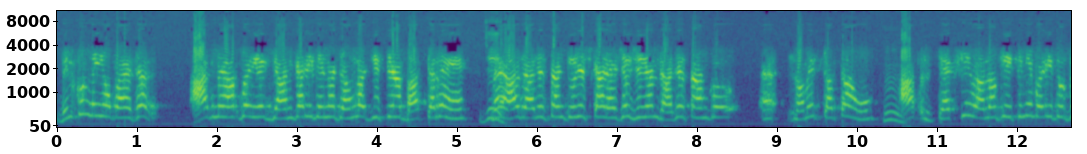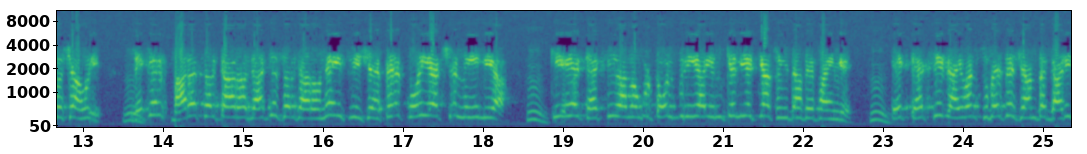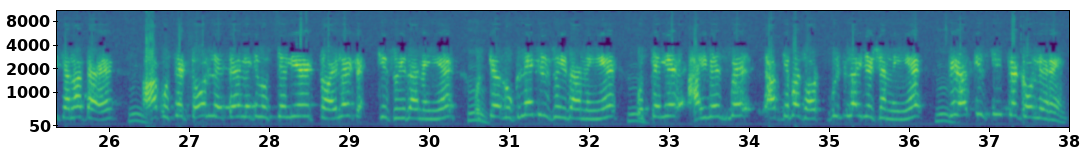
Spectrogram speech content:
बिल्कुल नहीं हो पाया सर। आज मैं आपको एक जानकारी देना चाहूँगा जिससे आप बात कर रहे हैं। मैं आज Rajasthan tourist card association Rajasthan को नॉमिनेट करता हूँ। हम्म। आप टैक्सी वालों की इतनी बड़ी दुर्दशा हुई। लेकिन भारत सरकार और राज्य सरकारों ने इस विषय पे कोई एक्शन नहीं लिया हम्म। कि ये टैक्सी वालों को टोल फ्री या इनके लिए क्या सुविधा दे पाएँगे। हम्म। एक टैक्सी ड्राइवर सुबह से शाम तक गाड़ी चलाता है आप उससे टोल लेते हैं लेकिन उसके लिए एक टॉयलेट की सुविधा नहीं है उसके रुकने की सुविधा नहीं है उसके लिए हाईवेज पे आपके पास हॉस्पिटलाइजेशन नहीं है फिर आप किस चीज़ का टोल ले रहे हैं?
